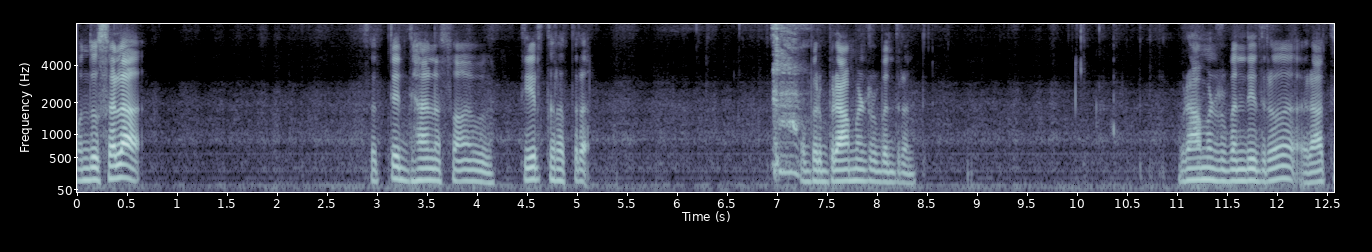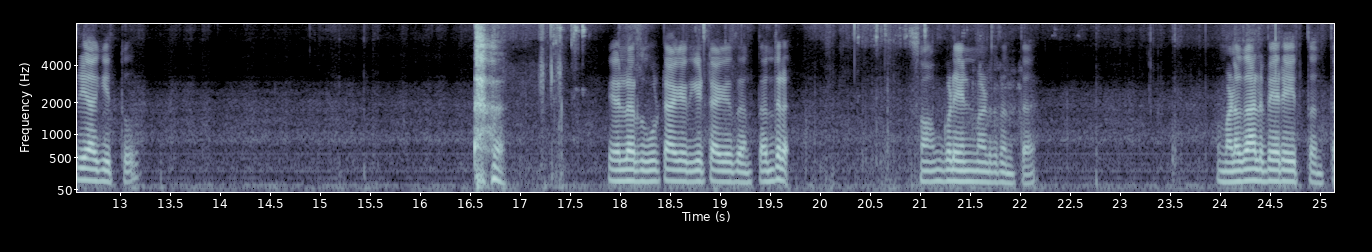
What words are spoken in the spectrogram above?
ಒಂದು ಸಲ ಸತ್ಯಧ್ಯಾನ ಸ್ವಾಮಿ ತೀರ್ಥರ ಹತ್ರ ಒಬ್ಬರು ಬ್ರಾಹ್ಮಣರು ಬಂದ್ರಂತೆ. ಬ್ರಾಹ್ಮಣರು ಬಂದಿದ್ದರು ರಾತ್ರಿ ಆಗಿತ್ತು. ಎಲ್ಲರದು ಊಟ ಆಗ್ಯದ ಗೀಟ ಆಗ್ಯದ ಅಂತಂದ್ರೆ, ಸ್ವಾಮಿಗಳು ಏನು ಮಾಡಿದ್ರಂತ, ಮಳೆಗಾಲ ಬೇರೆ ಇತ್ತಂತ,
